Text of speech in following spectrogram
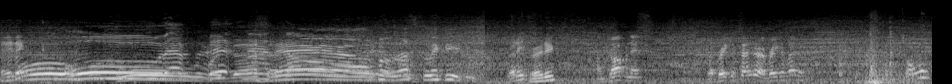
Anything? Oh, that fit, man. Ready? Ready? I'm dropping it. I break a fender, I break a fender. Oh.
